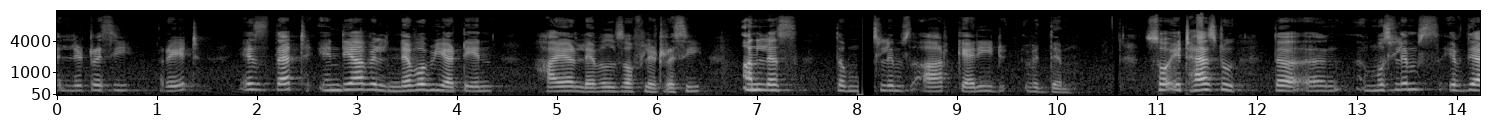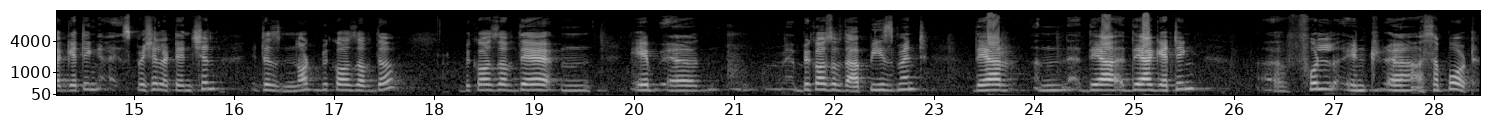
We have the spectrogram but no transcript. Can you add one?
literacy rate is that India will never be attain higher levels of literacy unless the Muslims are carried with them. So it has to, the uh, Muslims, if they are getting special attention, it is not because of the, because of their, um, uh, because of the appeasement, they are, mm, they are, they are getting uh, full uh, support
